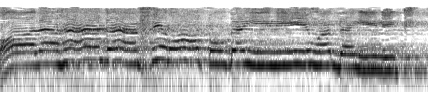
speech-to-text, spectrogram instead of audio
قال هذا فراق بيني وبينك.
